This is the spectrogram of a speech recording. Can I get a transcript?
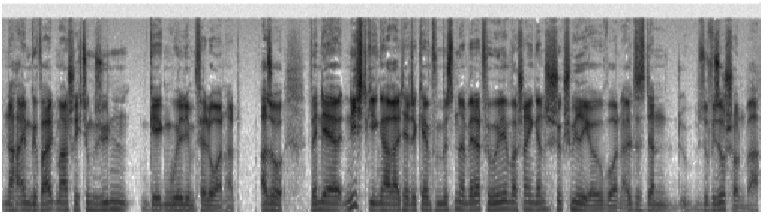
nach einem Gewaltmarsch Richtung Süden gegen William verloren hat. Also, wenn der nicht gegen Harald hätte kämpfen müssen, dann wäre das für William wahrscheinlich ein ganzes Stück schwieriger geworden, als es dann sowieso schon war.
